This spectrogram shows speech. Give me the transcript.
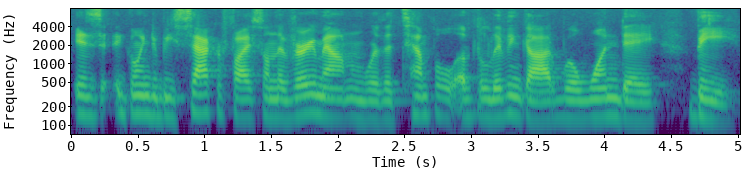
is going to be sacrificed on the very mountain where the temple of the living God will one day be.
